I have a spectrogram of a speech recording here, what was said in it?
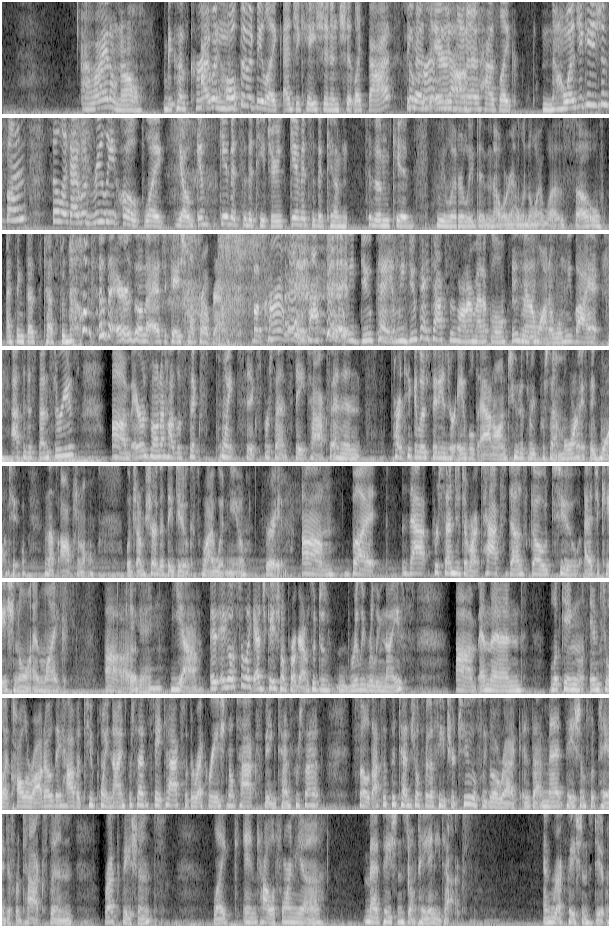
Oh, I don't know. Because currently, I would hope it would be like education and shit like that So because Arizona yeah. has like no education fund. So like I would really hope like yo give give it to the teachers, give it to the kim to them kids. we literally didn't know where Illinois was. So I think that's testament to the Arizona educational program. But currently, the taxes that we do pay, and we do pay taxes on our medical mm-hmm. marijuana when we buy it at the dispensaries. Um, Arizona has a 6.6% state tax, and then particular cities are able to add on 2 to 3% more if they want to. And that's optional, which I'm sure that they do, because why wouldn't you? Right. Um, but that percentage of our tax does go to educational and like gang. yeah it, it goes to like educational programs which is really really nice um, and then looking into like colorado they have a 2.9% state tax with the recreational tax being 10% so that's a potential for the future too if we go rec is that med patients would pay a different tax than rec patients. Like in california med patients don't pay any tax and rec patients do.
